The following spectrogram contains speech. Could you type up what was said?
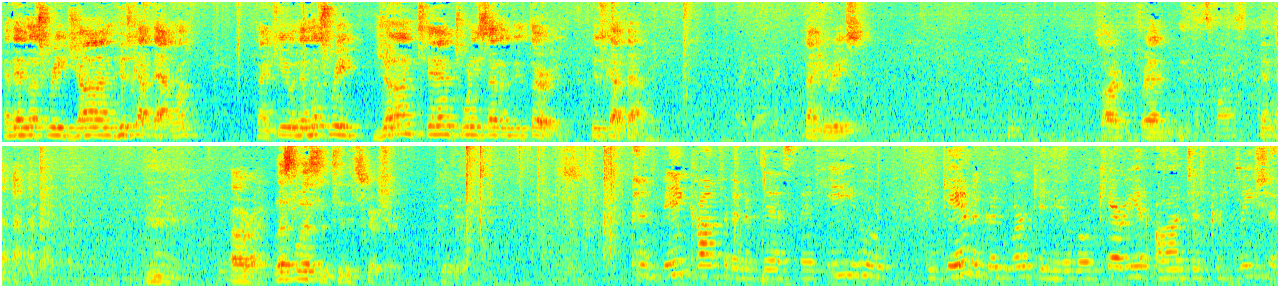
and then let's read John. Who's got that one? Thank you. And then let's read John 10, 27 through 30. Who's got that one? I got it. Thank you, Reese. Sorry, Fred. That's fine. All right, let's listen to the scripture. Go. Being confident of this, that he who began a good work in you will carry it on to completion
